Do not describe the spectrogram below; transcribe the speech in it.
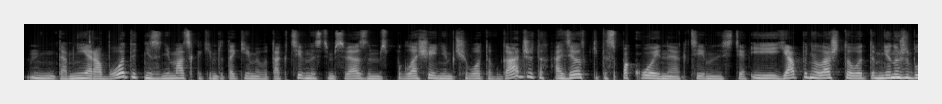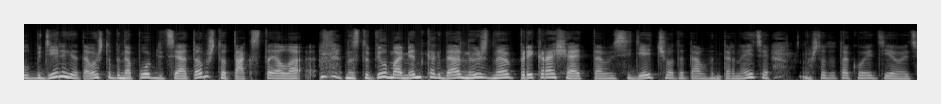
там не работать, не заниматься какими-то такими вот активностями, связанными с поглощением чего-то в гаджетах, а делать какие-то спокойные активности. И я поняла, что вот мне нужен был будильник для того, чтобы напомнить себе о том, что так, Стелла, наступил момент, когда нужно прекращать там сидеть что-то там в интернете, что-то такое делать.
